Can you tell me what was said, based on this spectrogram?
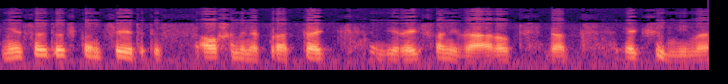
Mense sou dus kon sê dit is algemene praktyk in die res van die wêreld dat eksonieme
